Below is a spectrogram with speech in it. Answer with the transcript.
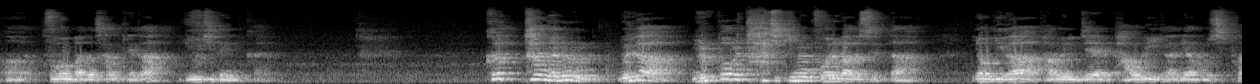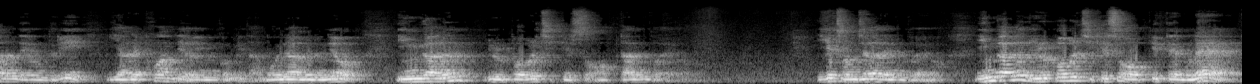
어, 구원받은 상태가 유지되니까요. 그렇다면은 우리가 율법을 다 지키면 구원을 받을 수 있다. 여기가 바로 이제 바울이 이야기하고 싶어 하는 내용들이 이 안에 포함되어 있는 겁니다. 뭐냐면은요, 인간은 율법을 지킬 수 없다는 거예요. 이게 전제가 되는 거예요. 인간은 율법을 지킬 수 없기 때문에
